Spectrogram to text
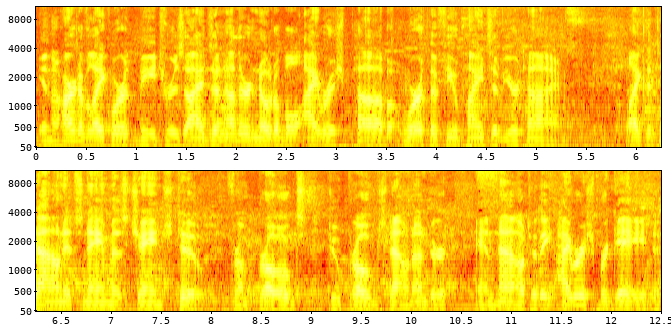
In the heart of Lake Worth Beach resides another notable Irish pub worth a few pints of your time. Like the town, its name has changed too, from Brogues to Brogues Down Under, and now to the Irish Brigade.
